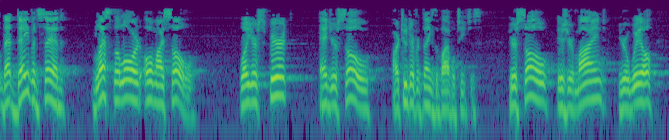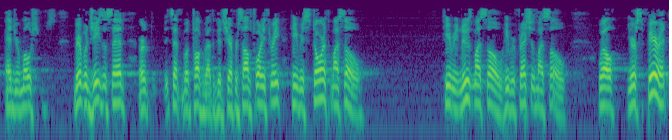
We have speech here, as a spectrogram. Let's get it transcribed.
that David said, Bless the Lord, O my soul. Well, your spirit and your soul are two different things the Bible teaches. Your soul is your mind, your will, and your emotions. Remember what Jesus said, or said, we'll talk about the Good Shepherd, Psalms 23, He restoreth my soul. He renews my soul. He refreshes my soul. Well, your spirit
